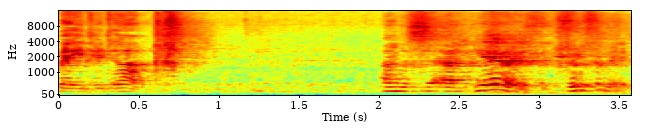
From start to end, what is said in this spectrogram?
made it up. And, and here is the truth of it.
